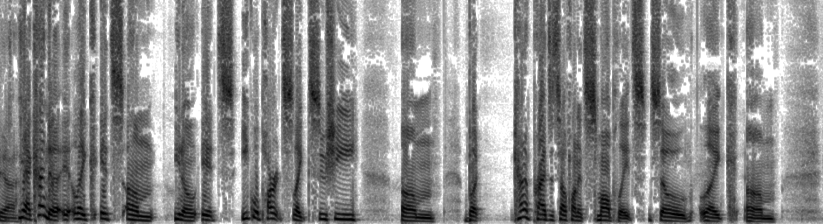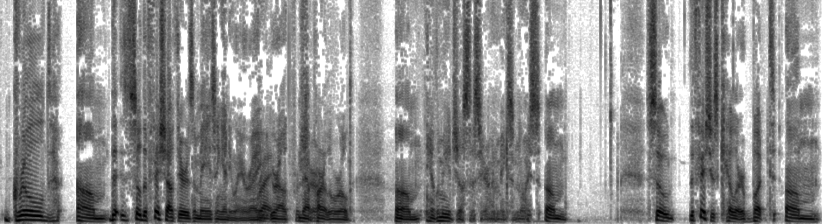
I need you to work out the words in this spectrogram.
yeah. yeah, kind of it, like it's um you know it's equal parts like sushi, um, but kind of prides itself on its small plates. So like um grilled. Um, the, so the fish out there is amazing anyway, right? Right, You're out for in that sure. part of the world. Um, here, let me adjust this here. I'm gonna make some noise. Um, so the fish is killer, but um,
